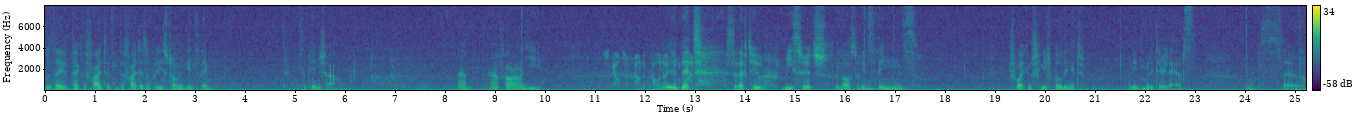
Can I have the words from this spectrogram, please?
Because they attack the fighters, and the fighters are pretty strong against them. It's a pincher. Um, how far are ye? Scouts have found a little bit. I still have to research the last of its things before I can finish building it. I need military labs. So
